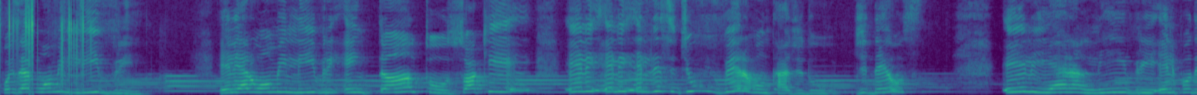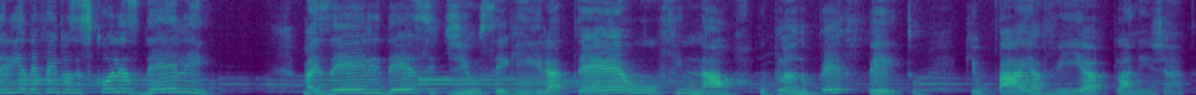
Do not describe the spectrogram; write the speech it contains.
pois era um homem livre. Ele era um homem livre em tanto, só que ele, ele, ele decidiu viver a vontade do, de Deus. Ele era livre, ele poderia ter feito as escolhas dele, mas ele decidiu seguir até o final o plano perfeito que o Pai havia planejado.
